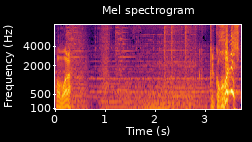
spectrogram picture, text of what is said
¿Cómo mola? ¿Qué cojones?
